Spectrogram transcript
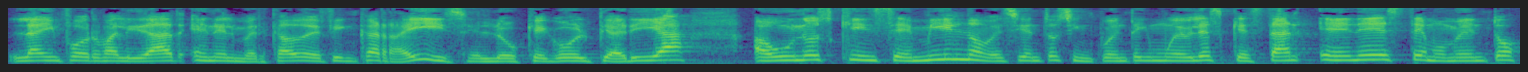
la informalidad en el mercado de finca raíz, lo que golpearía a unos 15.950 inmuebles que están en este momento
